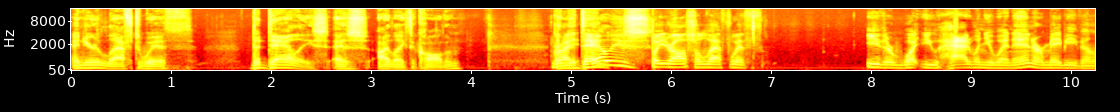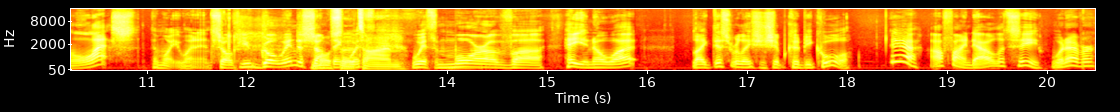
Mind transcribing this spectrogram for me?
and you're left with the dailies, as I like to call them. Right the And- but you're also left with either what you had when you went in or maybe even less than what you went in. So if you go into something with time. with more of uh, hey you know what? Like this relationship could be cool. Yeah i'll find out. Let's see. Whatever.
